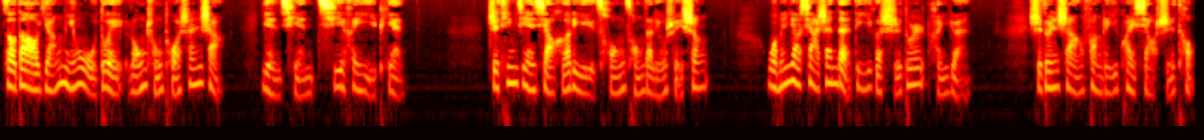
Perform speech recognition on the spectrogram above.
走到阳明五队龙虫驼山上，眼前漆黑一片，只听见小河里淙淙的流水声。我们要下山的第一个石墩很远，石墩上放着一块小石头，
